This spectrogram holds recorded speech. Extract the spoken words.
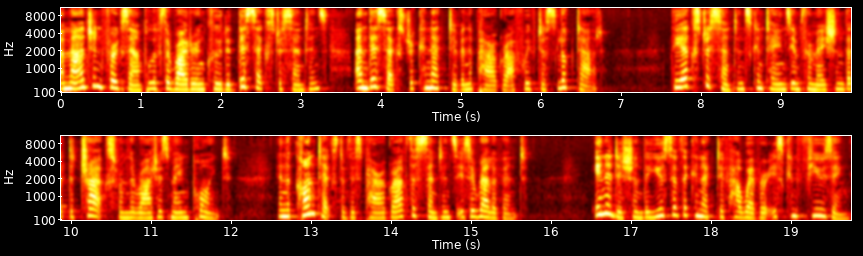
Imagine, for example, if the writer included this extra sentence and this extra connective in the paragraph we've just looked at. The extra sentence contains information that detracts from the writer's main point. In the context of this paragraph, the sentence is irrelevant. In addition, the use of the connective, however, is confusing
